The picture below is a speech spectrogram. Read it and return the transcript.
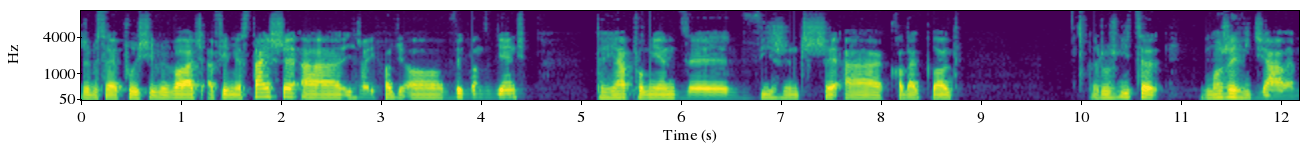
żeby sobie pójść i wywołać, a film jest tańszy, a jeżeli chodzi o wygląd zdjęć, to ja pomiędzy Vision 3 a Kodak Gold różnicę może widziałem,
